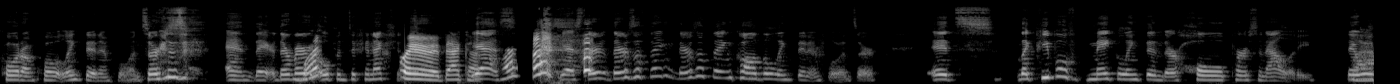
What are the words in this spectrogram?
quote unquote linkedin influencers and they're they're very What? open to connection. Wait, wait, wait, back up. Yes. Yes there, there's a thing there's a thing called the linkedin influencer it's like people make linkedin their whole personality they will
